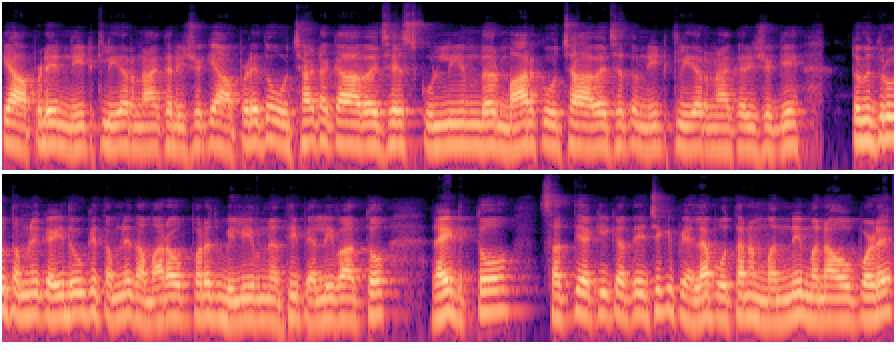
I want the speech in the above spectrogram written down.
કે આપણે નીટ ક્લિયર ના કરી શકીએ. આપણે તો ઓછા ટકા આવે છે, સ્કૂલની અંદર માર્ક ઓછા આવે છે, તો નીટ ક્લિયર ના કરી શકીએ. તો મિત્રો, તમને કહી દઉં કે તમને તમારા ઉપર જ બિલીવ નથી, પહેલી વાત તો. રાઈટ તો સત્ય હકીકત એ છે કે પહેલાં પોતાના મનને મનાવવું પડે.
